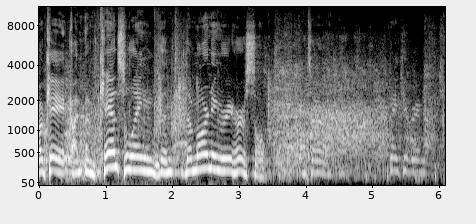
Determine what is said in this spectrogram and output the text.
Okay, I'm I'm canceling the, the morning rehearsal. It's all right. Thank you very much.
